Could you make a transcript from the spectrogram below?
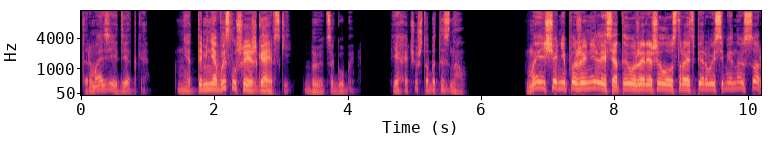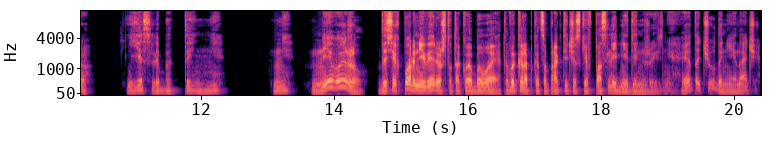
«Тормози, детка». «Нет, ты меня выслушаешь, Гаевский!» — дуются губы. «Я хочу, чтобы ты знал. Мы еще не поженились, а ты уже решила устроить первую семейную ссору. Если бы ты не... не... Не выжил. До сих пор не верю, что такое бывает. Выкарабкаться практически в последний день жизни. Это чудо, не иначе.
